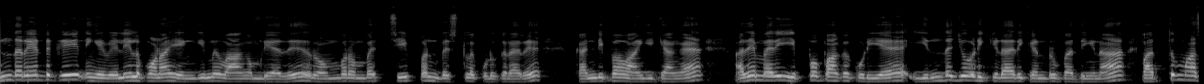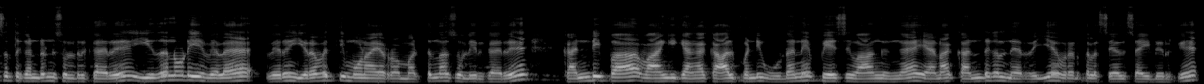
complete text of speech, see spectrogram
இந்த ரேட்டுக்கு நீங்கள் வெளியில் போனால் எங்கேயுமே வாங்க முடியாது. ரொம்ப ரொம்ப சீப் அண்ட் பெஸ்ட்டில் கொடுக்குறாரு. கண்டிப்பாக வாங்கிக்காங்க. அதே மாதிரி இப்போ பார்க்கக்கூடிய இந்த ஜோடி கிடாரி கன்று பார்த்தீங்கன்னா பத்து மாதத்து கன்றுன்னு சொல்லியிருக்காரு இதனுடைய விலை வெறும் இருபத்தி மூணாயிரம் ரூபா மட்டும்தான் சொல்லியிருக்காரு கண்டிப்பாக வாங்கிக்காங்க. கால் பண்ணி உடனே பேசி வாங்குங்க. ஏன்னா கன்றுகள் நிறைய ஒரு இடத்துல சேல்ஸ் ஆகிட்டு இருக்குது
